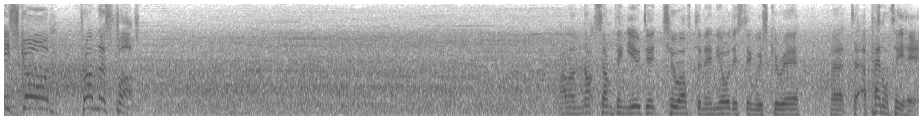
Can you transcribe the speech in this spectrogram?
He scored from the spot. Alan, not something you did too often in your distinguished career, but a penalty here.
